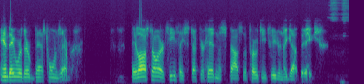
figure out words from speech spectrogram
and they were their best horns ever. They lost all their teeth. They stuck their head in the spouts of the protein feeder, and they got big.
